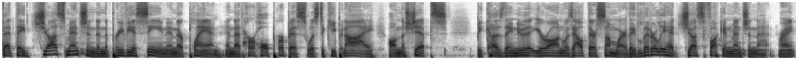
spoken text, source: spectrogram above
that they just mentioned in the previous scene in their plan, and that her whole purpose was to keep an eye on the ships because they knew that Euron was out there somewhere. They literally had just fucking mentioned that, right?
